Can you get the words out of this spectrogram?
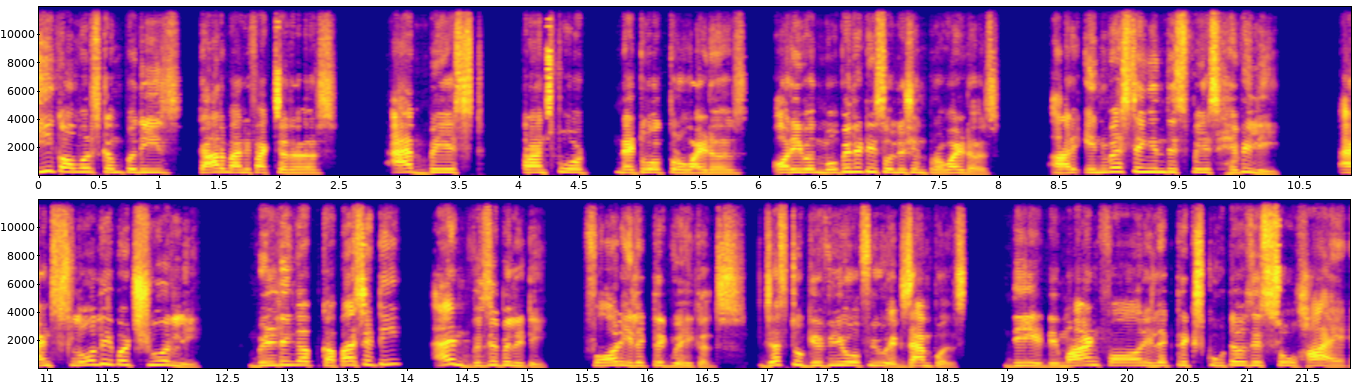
e-commerce companies, car manufacturers, app-based transport network providers, or even mobility solution providers are investing in this space heavily and slowly but surely building up capacity and visibility for electric vehicles. Just to give you a few examples, the demand for electric scooters is so high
